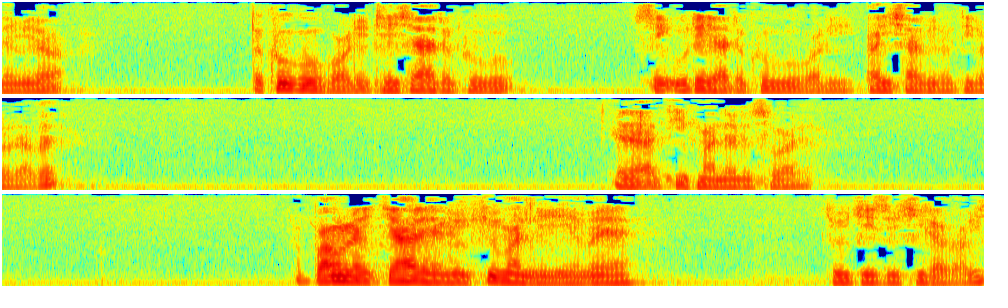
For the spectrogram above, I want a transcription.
တယ်ပြီးတော့တခုခုပေါ့လေထေရှားတခုခု စိတ်ဥဒရာတခုခုပေါ့လေပိုင်ရှားပြီးတော့တည်တော့တာပဲအဲ့ဒါအတိမှန်တယ်လို့ဆိုရတယ်အပေါင်းလိုက်ကြားတယ်လို့ရှုမှတ်နေရင်ပဲကျိုးကျေးဇူးရှိလာပါပြီ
